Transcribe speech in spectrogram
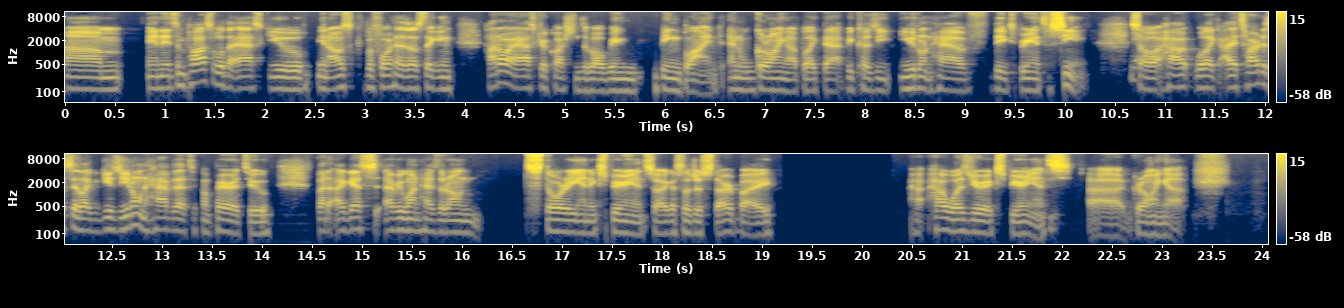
right um and it's impossible to ask you you know i was before as i was thinking how do i ask her questions about being being blind and growing up like that because you, you don't have the experience of seeing yeah. so how well like it's hard to say like because you don't have that to compare it to but i guess everyone has their own story and experience. So I guess I'll just start by how was your experience uh, growing up?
